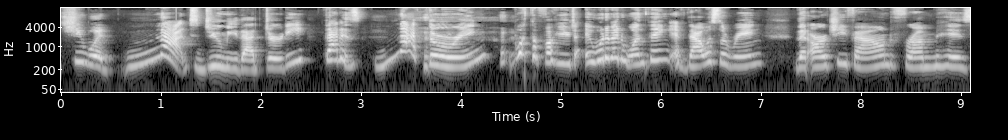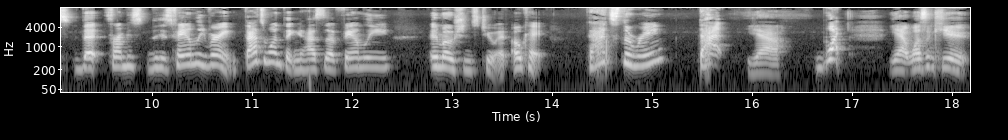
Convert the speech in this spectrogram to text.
she would not do me that dirty. That is not the ring. What the fuck are you? Ta- it would have been one thing if that was the ring that Archie found from his that from his his family ring. That's one thing. It has the family emotions to it. Okay, that's the ring. That Yeah. what? Yeah, it wasn't cute.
